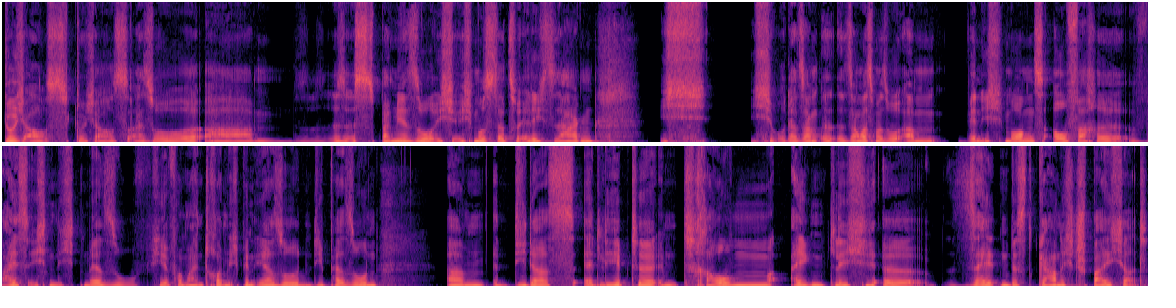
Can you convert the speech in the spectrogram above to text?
Durchaus, durchaus. Also ähm, es ist bei mir so, ich, ich muss dazu ehrlich sagen, ich, ich oder sagen, äh, sagen wir es mal so, ähm, wenn ich morgens aufwache, weiß ich nicht mehr so viel von meinen Träumen. Ich bin eher so die Person, ähm, die das Erlebte im Traum eigentlich äh, selten bis gar nicht speichert.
